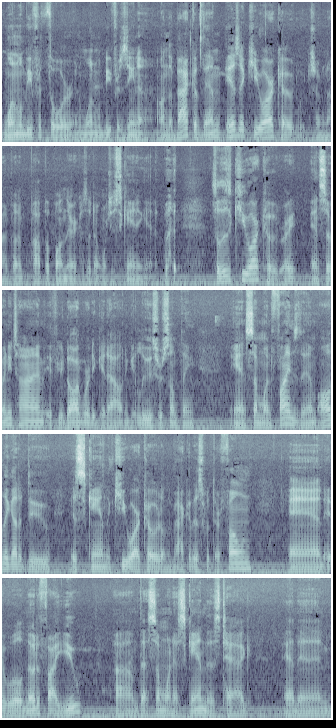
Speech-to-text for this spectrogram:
One will be for Thor and one will be for Xena. On the back of them is a QR code, which I'm not going to pop up on there because I don't want you scanning it. But so there's a QR code, right? And so anytime if your dog were to get out and get loose or something, and someone finds them, all they got to do is scan the QR code on the back of this with their phone, and it will notify you um, that someone has scanned this tag and then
